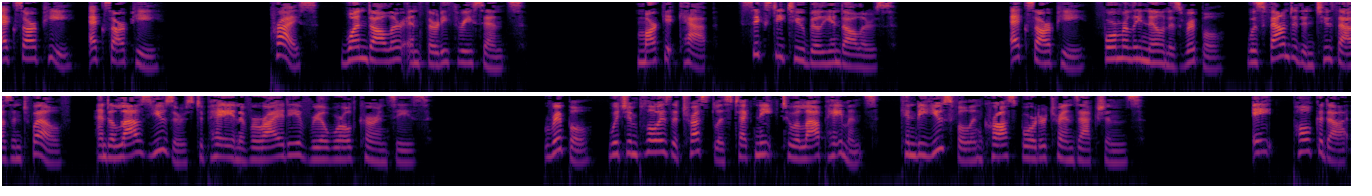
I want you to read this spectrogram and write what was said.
XRP, XRP. Price, $1.33. Market cap, $62 billion. XRP, formerly known as Ripple, was founded in 2012 and allows users to pay in a variety of real-world currencies. Ripple, which employs a trustless technique to allow payments, can be useful in cross-border transactions. 8. Polkadot,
